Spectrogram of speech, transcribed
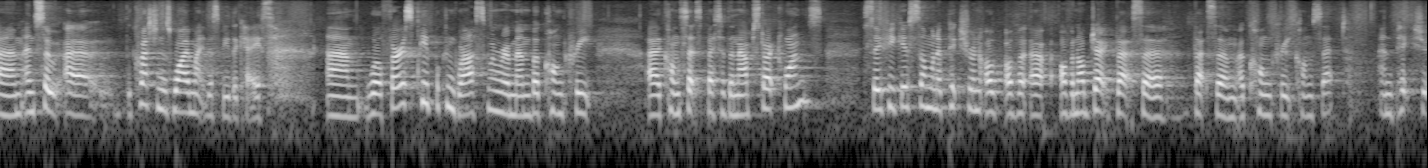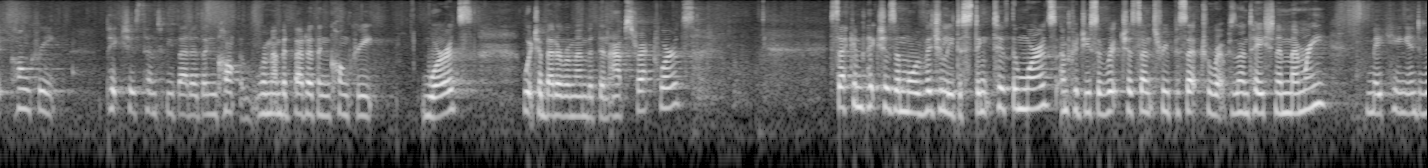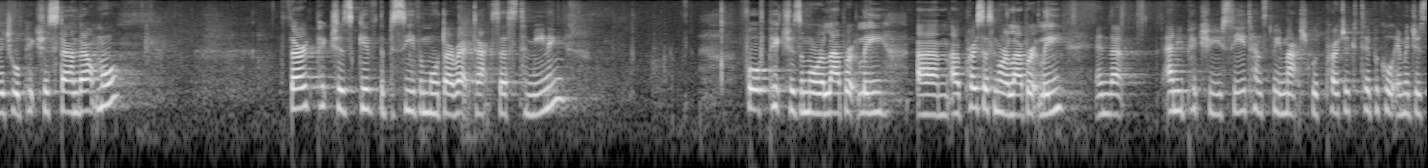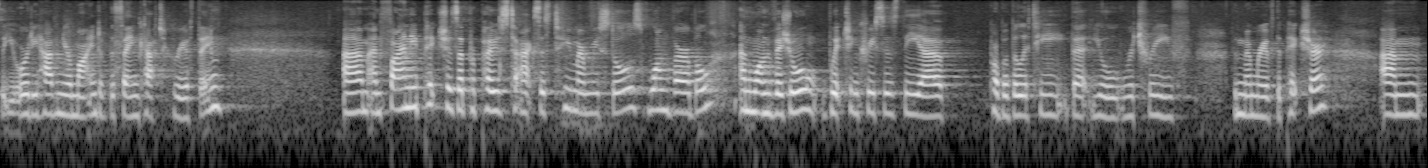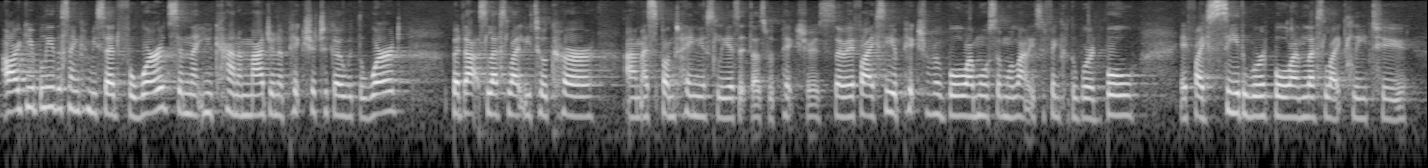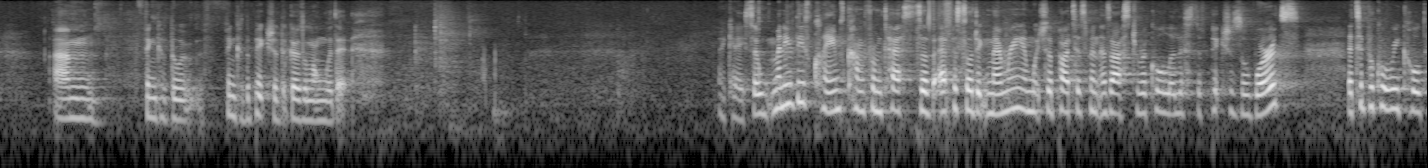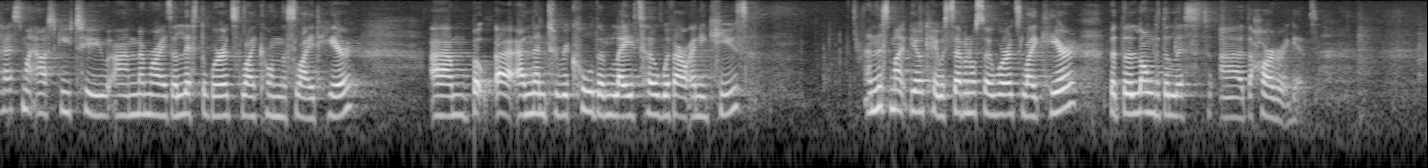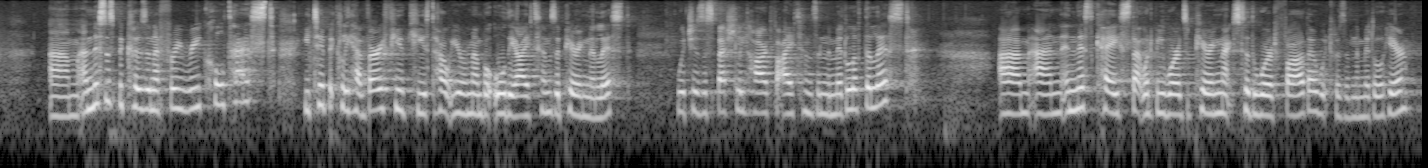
Um, and so uh, the question is, why might this be the case? Um, well, first, people can grasp and remember concrete uh, concepts better than abstract ones. So if you give someone a picture of, of, uh, of an object that's, a, that's um, a concrete concept, and picture, concrete pictures tend to be better than remembered better than concrete words, which are better remembered than abstract words. Second, pictures are more visually distinctive than words and produce a richer sensory perceptual representation in memory, making individual pictures stand out more. Third, pictures give the perceiver more direct access to meaning, Fourth, pictures are more elaborately, um, are processed more elaborately in that any picture you see tends to be matched with prototypical images that you already have in your mind of the same category of thing. Um, and finally, pictures are proposed to access two memory stores, one verbal and one visual, which increases the uh, probability that you'll retrieve the memory of the picture. Um, arguably, the same can be said for words in that you can imagine a picture to go with the word, but that's less likely to occur um, as spontaneously as it does with pictures. So if I see a picture of a ball, I'm also more likely to think of the word ball. If I see the word ball, I'm less likely to um, think, of the, think of the picture that goes along with it. Okay, so many of these claims come from tests of episodic memory in which the participant is asked to recall a list of pictures or words. A typical recall test might ask you to um, memorize a list of words like on the slide here, um, but, uh, and then to recall them later without any cues. And this might be okay with seven or so words like here, but the longer the list, uh, the harder it gets. Um, and this is because in a free recall test, you typically have very few keys to help you remember all the items appearing in the list, which is especially hard for items in the middle of the list. Um, and in this case, that would be words appearing next to the word father, which was in the middle here.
